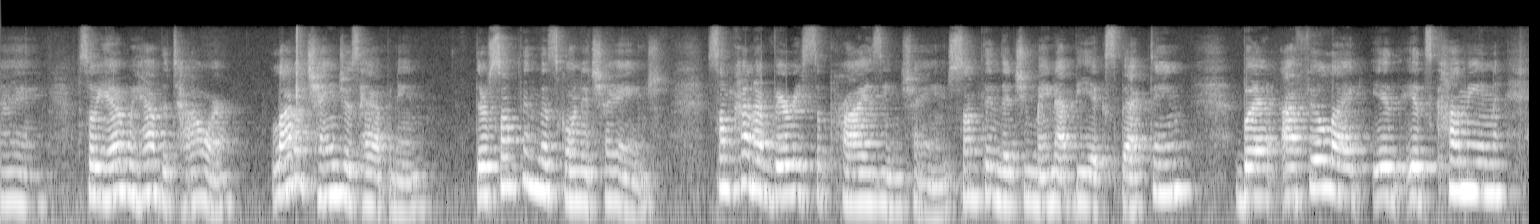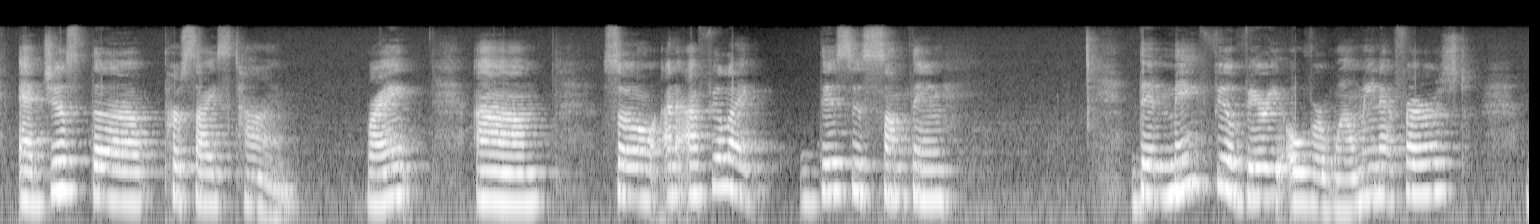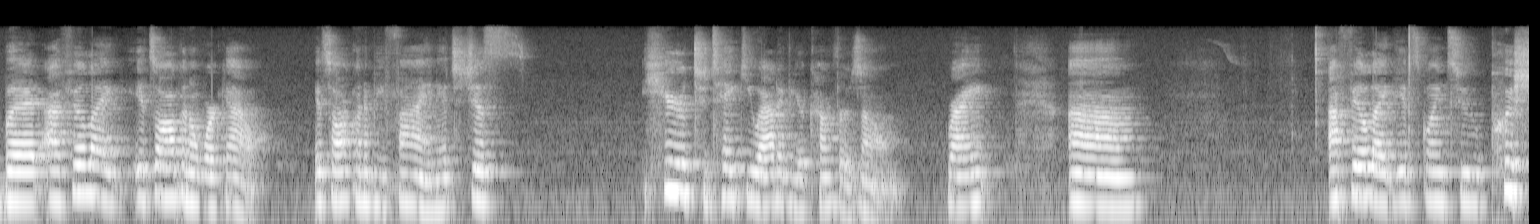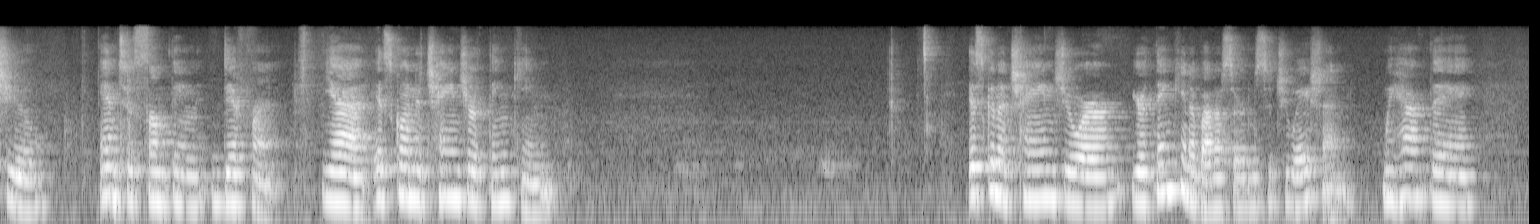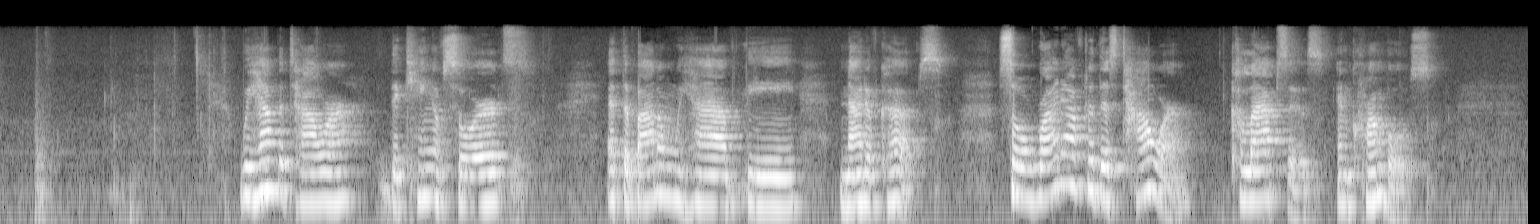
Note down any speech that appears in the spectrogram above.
Okay. So yeah, we have the tower. A lot of changes happening. There's something that's going to change. Some kind of very surprising change. Something that you may not be expecting. But I feel like it, it's coming at just the precise time. Right? Um, so, and I feel like this is something that may feel very overwhelming at first, but I feel like it's all going to work out. It's all going to be fine. It's just here to take you out of your comfort zone, right? Um, I feel like it's going to push you into something different. Yeah, it's going to change your thinking. It's going to change your, your thinking about a certain situation. We have the we have the tower, the king of swords. At the bottom we have the knight of cups. So right after this tower collapses and crumbles,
